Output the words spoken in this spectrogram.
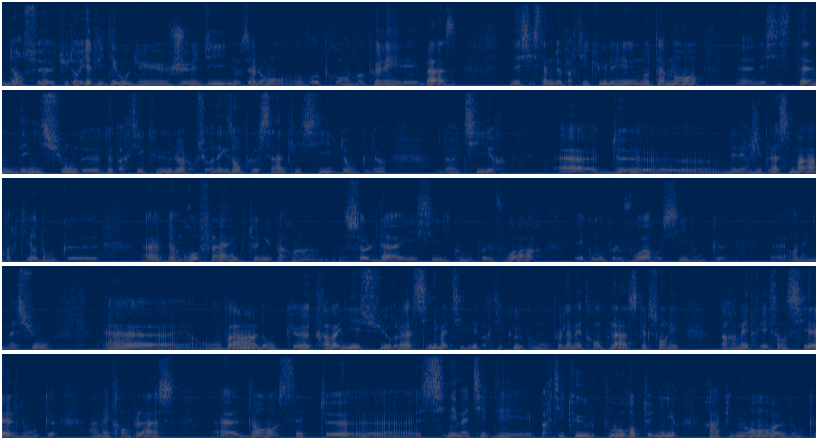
Dans ce tutoriel vidéo du jeudi, nous allons reprendre un peu les, bases des systèmes de particules et notamment euh, des systèmes d'émission de, particules. Alors sur un exemple simple ici, donc d'un tir euh, euh, d'énergie plasma à partir donc d'un gros flingue tenu par un soldat ici, comme on peut le voir, et comme on peut le voir aussi donc en animation. Euh, on va donc euh, travailler sur la cinématique des particules, comment on peut la mettre en place, quels sont les paramètres essentiels donc à mettre en place euh, dans cette cinématique des particules pour obtenir rapidement donc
